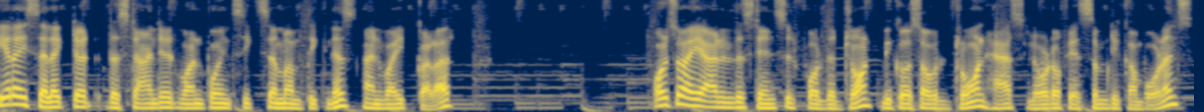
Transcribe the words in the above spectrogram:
Here I selected the standard 1.6 mm thickness and white color. Also I added the stencil for the drone because our drone has a lot of SMD components.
